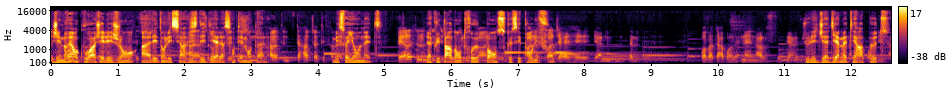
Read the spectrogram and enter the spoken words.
J'aimerais encourager les gens à aller dans les services dédiés à la santé mentale. Mais soyons honnêtes, la plupart d'entre eux pensent que c'est pour les fous. Je l'ai déjà dit à ma thérapeute,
